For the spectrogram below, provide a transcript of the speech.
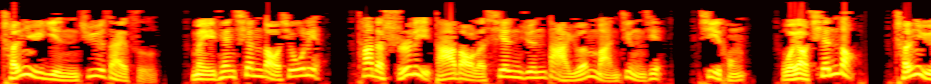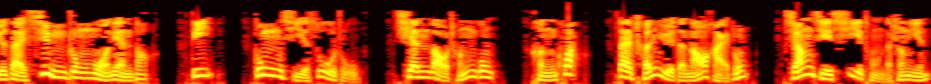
陈宇隐居在此，每天签到修炼。他的实力达到了仙君大圆满境界。系统，我要签到。陈宇在心中默念道：“滴，恭喜宿主签到成功。”很快，在陈宇的脑海中。响起系统的声音，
